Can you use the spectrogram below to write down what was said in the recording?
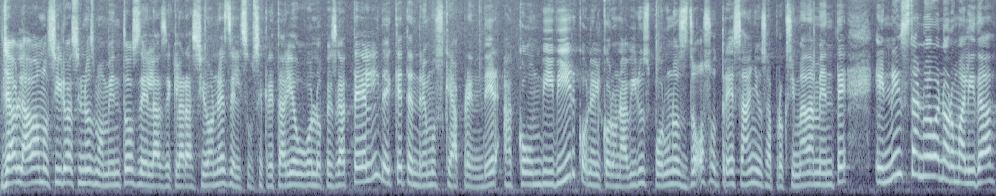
Ya hablábamos, Ciro, hace unos momentos de las declaraciones del subsecretario Hugo López Gatel de que tendremos que aprender a convivir con el coronavirus por unos dos o tres años aproximadamente. En esta nueva normalidad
